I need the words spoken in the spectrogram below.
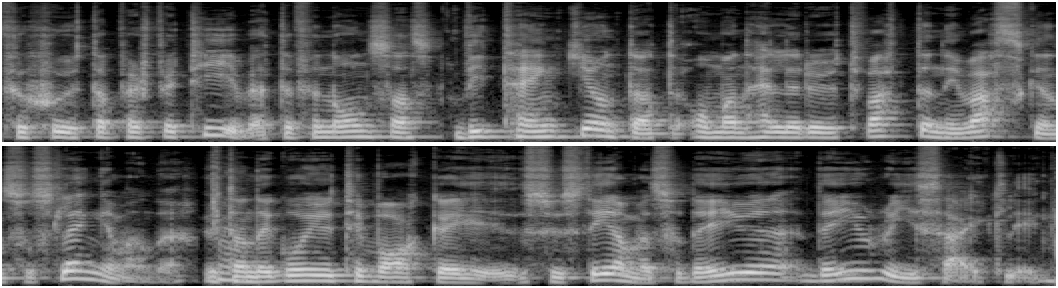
förskjuta perspektivet. För någonstans, vi tänker ju inte att om man häller ut vatten i vasken så slänger man det. Utan mm. det går ju tillbaka i systemet så det är ju, det är ju recycling.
